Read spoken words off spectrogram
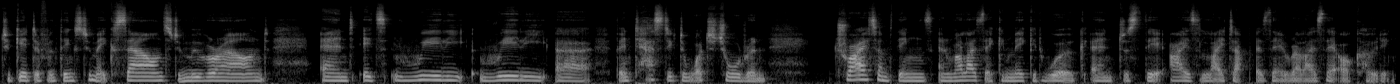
to get different things to make sounds, to move around. And it's really, really uh, fantastic to watch children try some things and realize they can make it work, and just their eyes light up as they realize they are coding.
